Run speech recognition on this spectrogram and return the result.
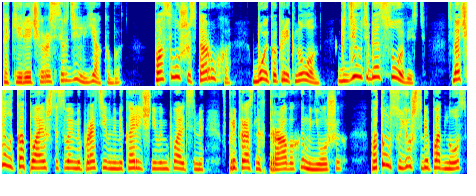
Такие речи рассердили якобы. «Послушай, старуха!» — бойко крикнул он. «Где у тебя совесть? Сначала копаешься своими противными коричневыми пальцами в прекрасных травах и мнешь их, потом суешь себе под нос,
